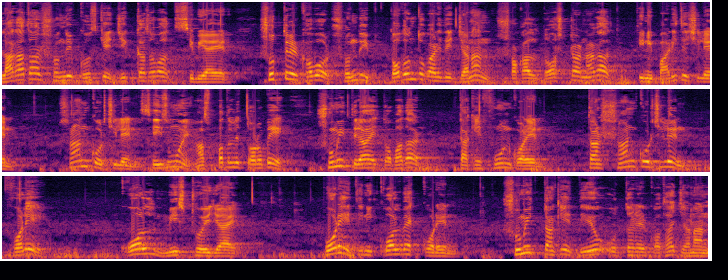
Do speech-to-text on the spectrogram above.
লাগাতার সন্দীপ ঘোষকে জিজ্ঞাসাবাদ সিবিআইয়ের। সূত্রের খবর, সন্দীপ তদন্তকারীদের জানান, সকাল দশটা নাগাদ তিনি বাড়িতে ছিলেন, স্নান করছিলেন। সেই সময় হাসপাতালের তরফে সুমিত রায় তবাদার তাকে ফোন করেন। তার স্নান করছিলেন, ফলে কল মিসড হয়ে যায়। পরে তিনি কল ব্যাক করেন। সুমিত তাকে দেহ উদ্ধারের কথা জানান।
